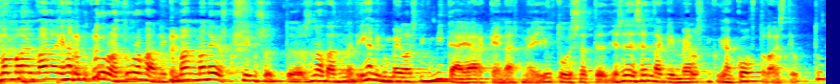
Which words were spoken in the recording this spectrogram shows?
Mä, mä, mä en ihan niinku turha, turhaa, niinku, mä, mä en joskus niinku sanotaan, että me, ihan niinku meillä olisi niinku mitään järkeä näissä meidän jutuissa, että, ja sen, sen takia meillä olisi niinku ihan kohtalaista juttu.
